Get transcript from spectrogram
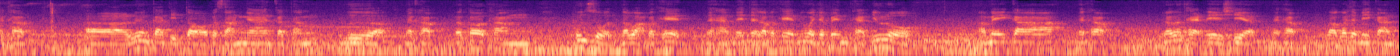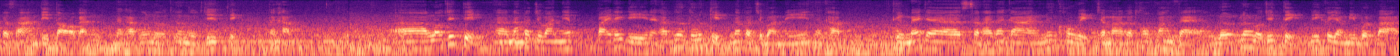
นะครับ เรื่องการติดต่อประสานงานกับทางเรือนะครับ แล้วก็ทางหุ้นส่วนระหว่างประเทศนะฮะในแต่ละประเทศไม่ว่าจะเป็นแถบยุโรปอเมริกานะครับแล้วก็แถบเอเชียนะครับ เราก็จะมีการประสานติดต่อกันนะครับเรื่องเรื่องโลจิสติกส์นะครับโลจิสติกส์ณปัจจุบันนี้ไปได้ดีนะครับ เรื่องธุรกิจณปัจจุบันนี้นะครับ ถึงแม้จะสถานการณ์เรื่องโควิด จะมากระทบบ้างแต่เรื่องโลจิสติกส์นี่ก็ยังมีบทบาท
